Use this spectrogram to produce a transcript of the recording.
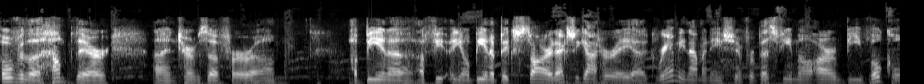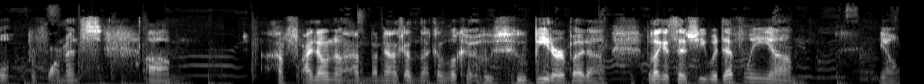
over the hump there uh, in terms of her. Um, of being a, a, you know being a big star, it actually got her a, a Grammy nomination for Best Female R&B Vocal Performance. Um, I don't know. I'm, I'm not, gonna, not gonna look at who who beat her, but uh, but like I said, she would definitely um, you know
